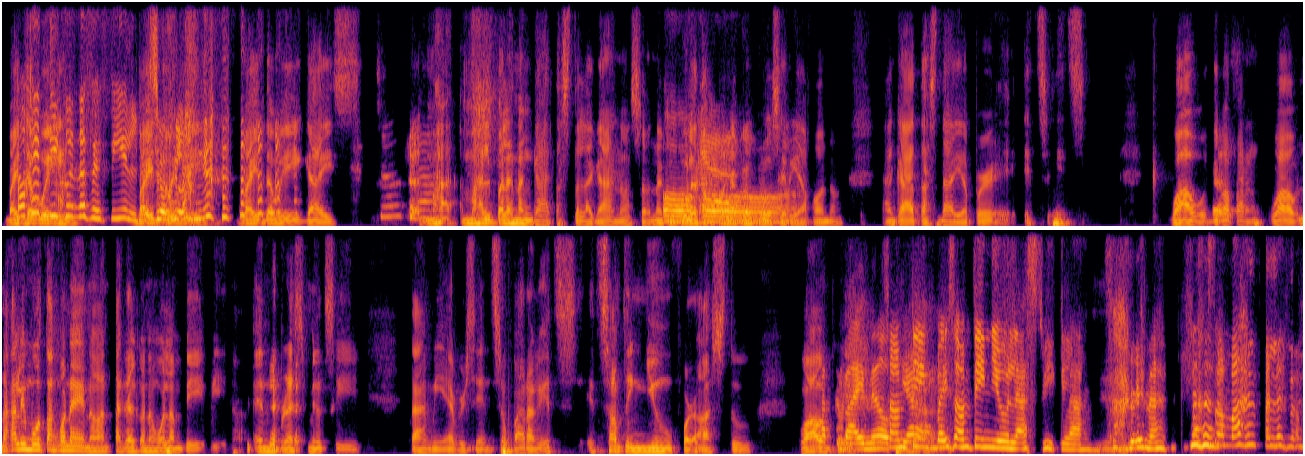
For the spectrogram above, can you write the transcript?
by Bakit the way, di ko na-feel? by the lang. way, by the way, guys, ma- mahal pala ng gatas talaga, no? So nagugulat ako pag Oo. nag-grocery ako, no? Ang gatas diaper, it's it's wow, 'di ba? Parang wow. Nakalimutan ko na eh, no? Ang tagal ko nang walang baby, no? And breast milk si Tammy ever since. So parang it's it's something new for us to wow. Have to buy milk. Something, yeah. by something new last week lang. Yeah. Sabi na, "Shucks, ang mahal pala ng...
